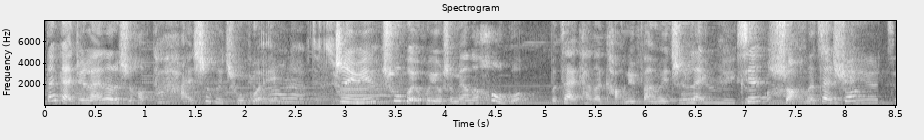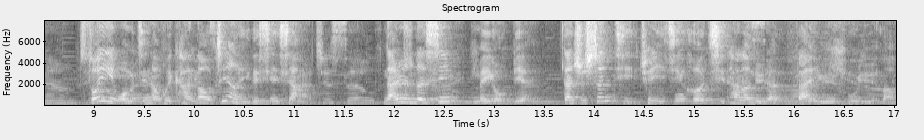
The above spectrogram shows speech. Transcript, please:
当感觉来了的时候，他还是会出轨。至于出轨会有什么样的后果，不在他的考虑范围之内，先爽了再说。所以，我们经常会看到这样一个现象：男人的心没有变，但是身体却已经和其他的女人翻云覆雨了。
